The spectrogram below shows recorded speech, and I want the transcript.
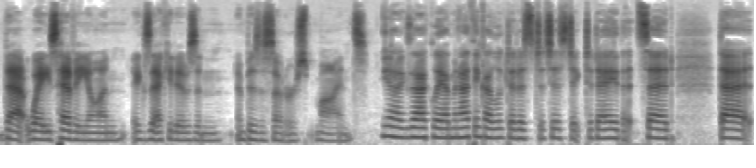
that weighs heavy on executives and, and business owners' minds. Yeah, exactly. I mean, I think I looked at a statistic today that said that,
